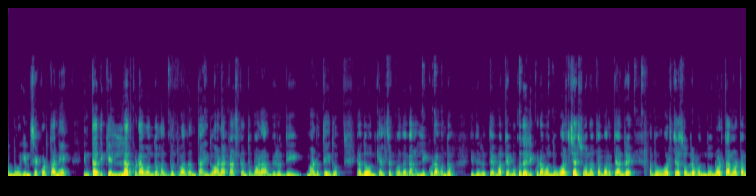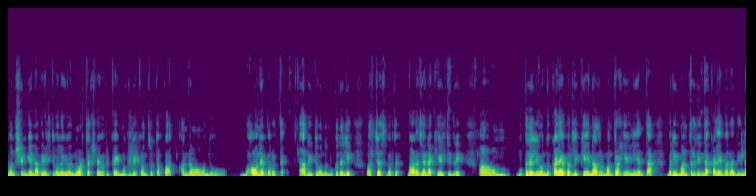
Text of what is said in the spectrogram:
ಒಂದು ಹಿಂಸೆ ಕೊಡ್ತಾನೆ. ಇಂಥದಕ್ಕೆಲ್ಲ ಕೂಡ ಒಂದು ಅದ್ಭುತವಾದಂಥ ಇದು ಹಣಕಾಸುಗಂತೂ ಭಾಳ ಅಭಿವೃದ್ಧಿ ಮಾಡುತ್ತೆ ಇದು. ಯಾವುದೋ ಒಂದು ಕೆಲಸಕ್ಕೆ ಹೋದಾಗ ಅಲ್ಲಿ ಕೂಡ ಒಂದು ಇದಿರುತ್ತೆ. ಮತ್ತು ಮುಖದಲ್ಲಿ ಕೂಡ ಒಂದು ವರ್ಚಸ್ಸು ಅನ್ನೋಂಥ ಬರುತ್ತೆ. ಅಂದರೆ ಅದು ವರ್ಚಸ್ಸು ಅಂದರೆ ಒಂದು ನೋಡ್ತಾ ನೋಡ್ತಾ ಮನುಷ್ಯನಿಗೆ ನಾವು ಹೇಳ್ತೀವಲ್ಲ ಇವಾಗ ನೋಡಿದ ತಕ್ಷಣ ಇವ್ರನ್ನ ಕೈ ಮುಗಿಬೇಕು ಅನ್ಸುತ್ತಪ್ಪ ಅನ್ನೋ ಒಂದು ಭಾವನೆ ಬರುತ್ತೆ. ಆ ರೀತಿ ಒಂದು ಮುಖದಲ್ಲಿ ವರ್ಚಸ್ ಬರ್ತದೆ ಭಾಳ ಜನ ಕೇಳ್ತಿದ್ರಿ. ಮುಖದಲ್ಲಿ ಒಂದು ಕಳೆ ಬರಲಿಕ್ಕೆ ಏನಾದರೂ ಮಂತ್ರ ಹೇಳಿ ಅಂತ. ಬರೀ ಮಂತ್ರದಿಂದ ಕಳೆ ಬರೋದಿಲ್ಲ.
